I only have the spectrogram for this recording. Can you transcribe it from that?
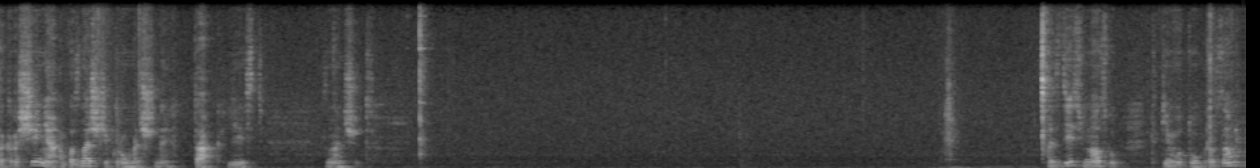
сокращения обозначьте кромочные. Так, есть. Значит, а здесь у нас вот таким вот образом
